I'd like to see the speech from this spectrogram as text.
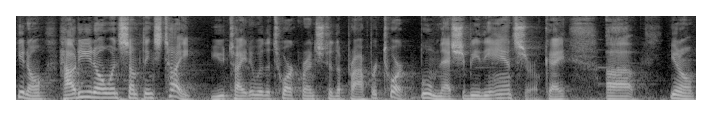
you know, how do you know when something's tight? You tighten it with a torque wrench to the proper torque. Boom, that should be the answer, okay? Uh, you know,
